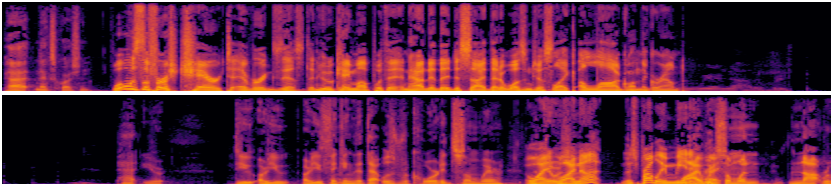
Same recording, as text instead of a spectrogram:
Pat, next question. What was the first chair to ever exist, and who came up with it, and how did they decide that it wasn't just like a log on the ground? Pat, you're. Do you are you are you thinking that that was recorded somewhere? Why? Why a- not? There's probably a meeting. Why would right? someone not? Re-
